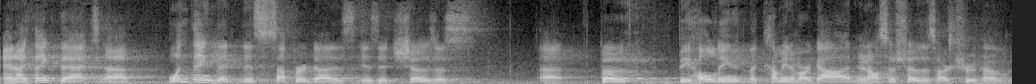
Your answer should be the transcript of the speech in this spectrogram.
And I think that uh, one thing that this supper does is it shows us uh, both beholding the coming of our God and it also shows us our true home,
